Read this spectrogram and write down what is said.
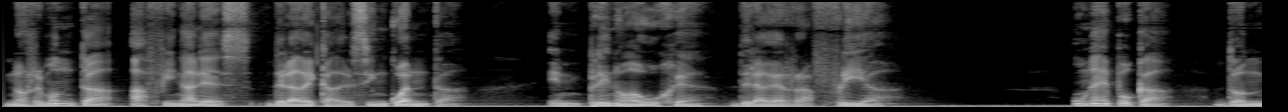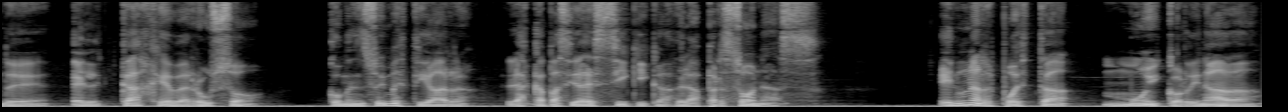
nos remonta a finales de la década del 50, en pleno auge de la Guerra Fría. Una época donde el KGB ruso comenzó a investigar las capacidades psíquicas de las personas, en una respuesta muy coordinada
